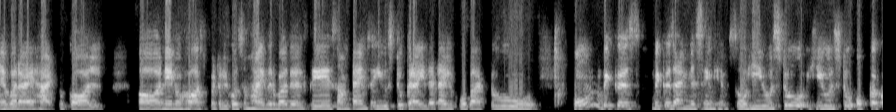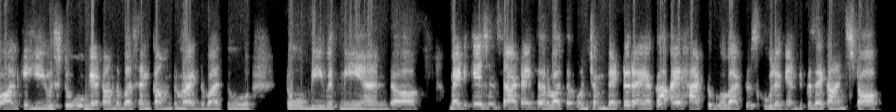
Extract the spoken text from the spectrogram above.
whenever I had to call నేను హాస్పిటల్ కోసం హైదరాబాద్ వెళ్తే sometimes I use to cry that I go back to home because because I'm missing him so he use to he use to ఒక్క కాల్కి he use to get on the bus and come to Hyderabad to to be with me and medication start అయిన తర్వాత కొంచెం బెటర్ అయ్యాక I had to go back to school again because I can't stop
